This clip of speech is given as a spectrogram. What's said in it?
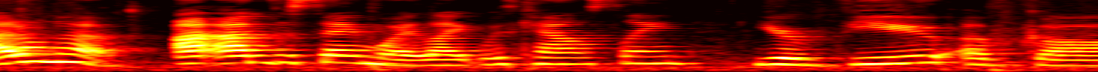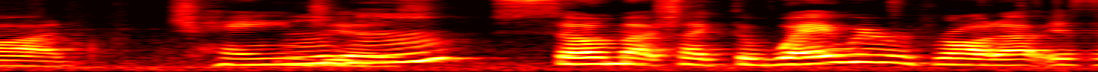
I don't know. I, I'm the same way. Like with counseling, your view of God changes Mhm. so much. Like the way we were brought up is,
